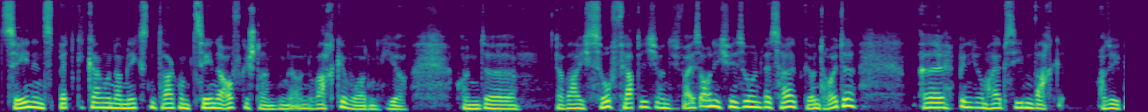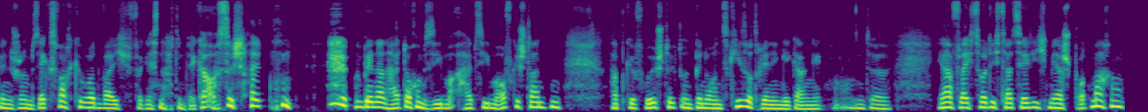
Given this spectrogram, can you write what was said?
zehn ins Bett gegangen und am nächsten Tag um zehn aufgestanden und wach geworden hier. Und äh, da war ich so fertig und ich weiß auch nicht wieso und weshalb. Und heute äh, bin ich um halb sieben wach. Also ich bin schon um sechs wach geworden, weil ich vergessen hatte, den Wecker auszuschalten. und bin dann halt doch um sieben, halb sieben aufgestanden, habe gefrühstückt und bin noch ins Kiesertraining gegangen. Und äh, ja, vielleicht sollte ich tatsächlich mehr Sport machen,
